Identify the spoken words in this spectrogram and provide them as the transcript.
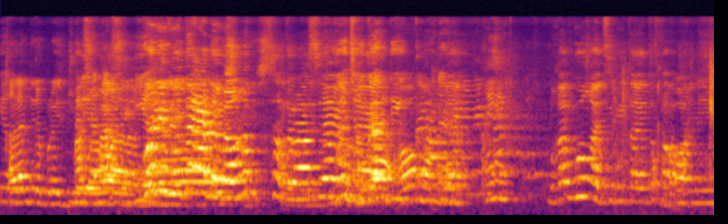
yang kalian tidak boleh jual. Iya, Iya. Gue ributnya ada banget satu rahasia gue juga di bahkan gue gak cerita itu ke Oni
